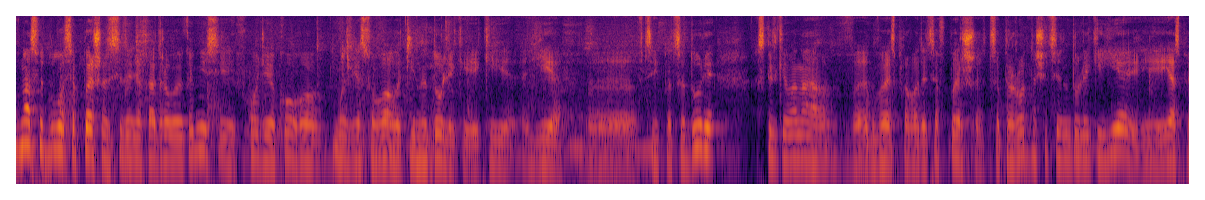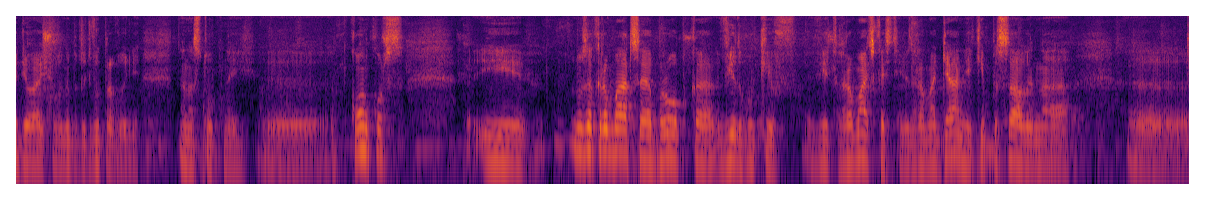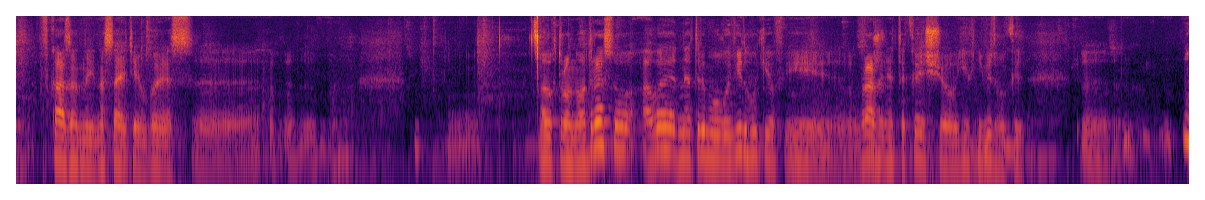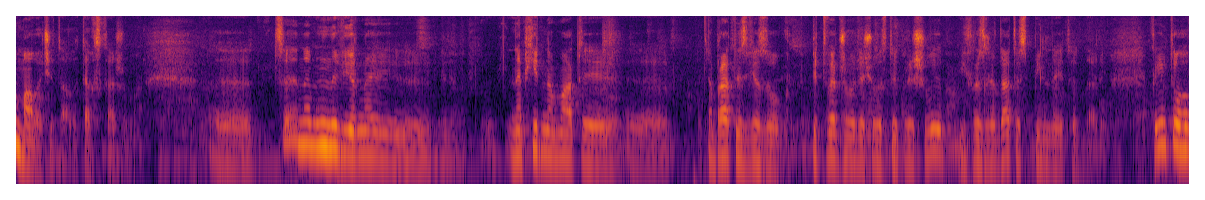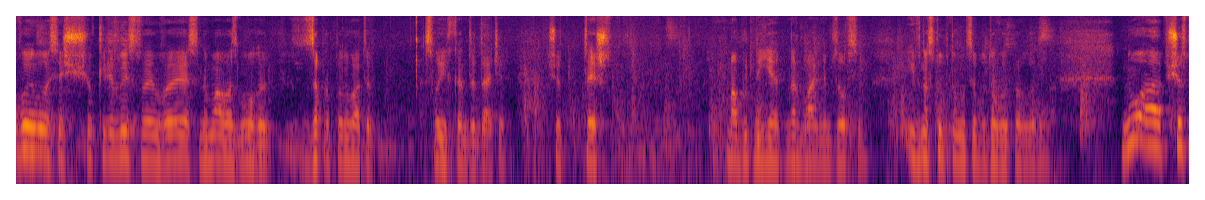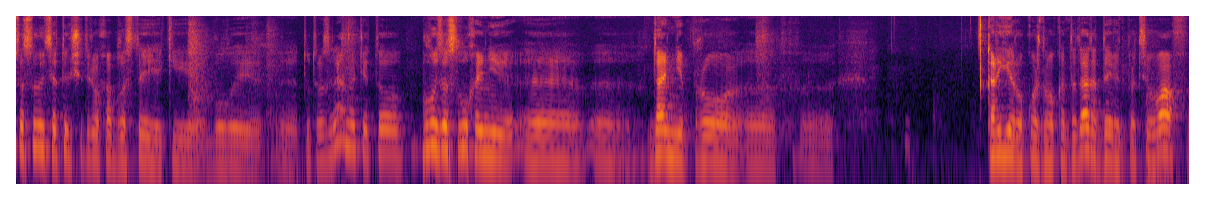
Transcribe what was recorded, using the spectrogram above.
У нас відбулося перше засідання кадрової комісії, в ході якого ми з'ясували ті недоліки, які є е, в цій процедурі. Оскільки вона в МВС проводиться вперше, це природно, що ці недоліки є, і я сподіваюся, що вони будуть виправлені на наступний е, конкурс. І, ну, зокрема, це обробка відгуків від громадськості, від громадян, які писали на вказаний на сайті МВС е, електронну адресу, але не отримували відгуків, і враження таке, що їхні відгуки е, ну, мало читали, так скажемо. Е, Це не- невірно. е, Необхідно мати обратний зв'язок, підтверджувати, що листи прийшли, їх розглядати спільно і так далі. Крім того, виявилося, що керівництво МВС не мало змоги запропонувати своїх кандидатів, що теж, мабуть, не є нормальним зовсім. І в наступному це буде виправлено. Ну а що стосується тих чотирьох областей, які були е, тут розглянуті, то були заслухані е, е, дані про кар'єру кожного кандидата, де він працював.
